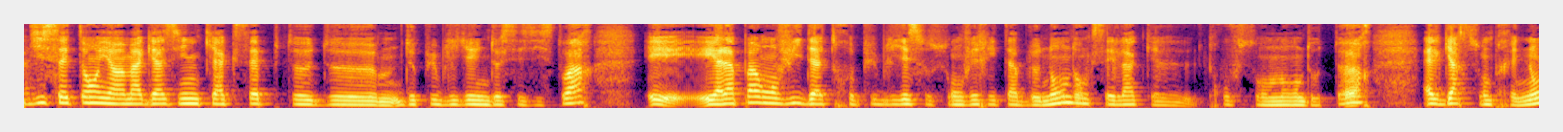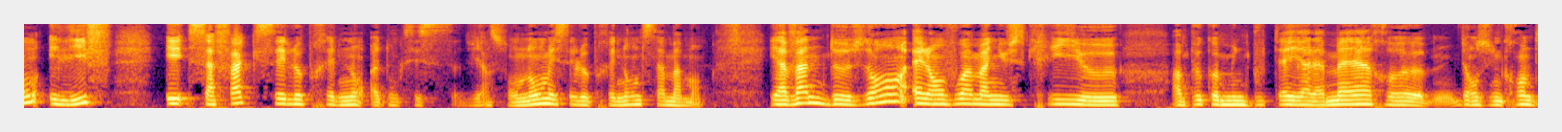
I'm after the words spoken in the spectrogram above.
17 ans, il y a un magazine qui accepte de, de publier une de ses histoires et, et elle n'a pas envie d'être publiée sous son véritable nom, donc c'est là qu'elle trouve son nom d'auteur. Elle garde son prénom, Elif, et Safak, c'est le prénom, ah, donc ça devient son nom, mais c'est le prénom de sa maman. Et à 22 ans, elle envoie un manuscrit euh, un peu comme une bouteille à la mer euh, dans une grande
